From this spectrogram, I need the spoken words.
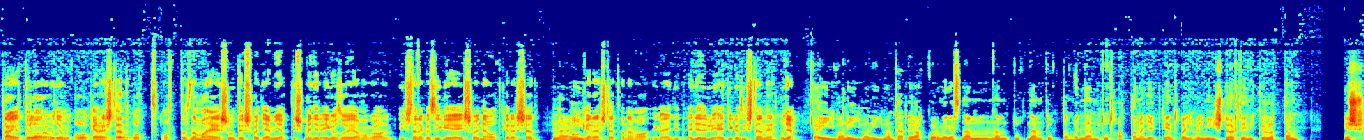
Rájöttél arra, hogy ahol kerested, ott, ott az nem a helyes út, és hogy emiatt is mennyire igazolja maga Istennek az igéje is, hogy ne ott keresed, ne, ahol így. kerested, hanem a, egy, egyedüli egyik az Istennél, ugye? Ja, így van, így van, így van. Tehát én akkor még ezt nem, nem, tud, nem tudtam, vagy nem tudhattam egyébként, hogy, hogy mi is történik körülöttem. És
